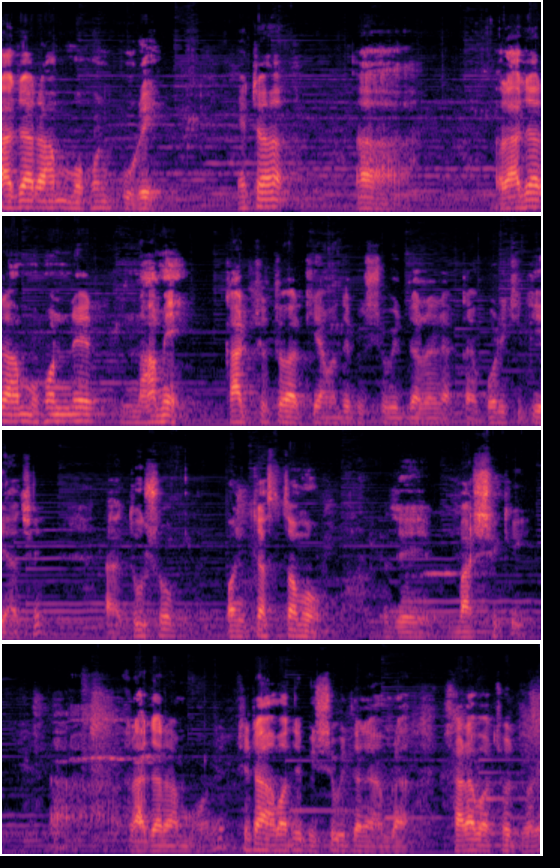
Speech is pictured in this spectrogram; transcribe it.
রাজা রামমোহনপুরে এটা রাজা রামমোহনের নামে কার্যত আর কি আমাদের বিশ্ববিদ্যালয়ের একটা পরিচিতি আছে। দুশো পঞ্চাশতম যে বার্ষিকী রাজা রামমোহনের সেটা আমাদের বিশ্ববিদ্যালয়ে আমরা সারা বছর ধরে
